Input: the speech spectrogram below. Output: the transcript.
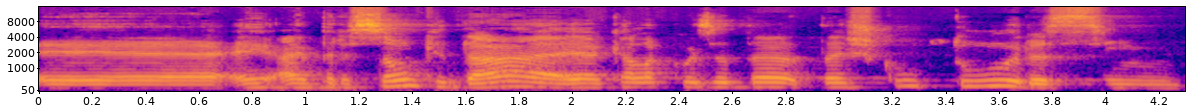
É, é, a impressão que dá é aquela coisa da, da escultura, assim,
